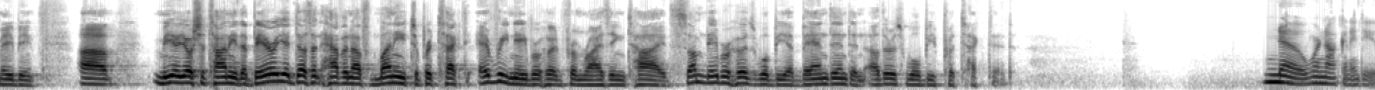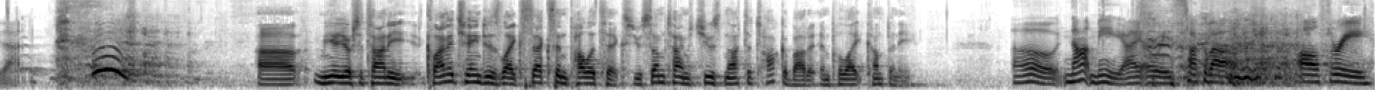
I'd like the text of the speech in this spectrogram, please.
Maybe. Uh, Miya Yoshitani, the Bay Area doesn't have enough money to protect every neighborhood from rising tides. Some neighborhoods will be abandoned and others will be protected. No, we're not going to do that. uh, Miya Yoshitani, climate change is like sex and politics. You sometimes choose not to talk about it in polite company. Oh, not me. I always talk about all three.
